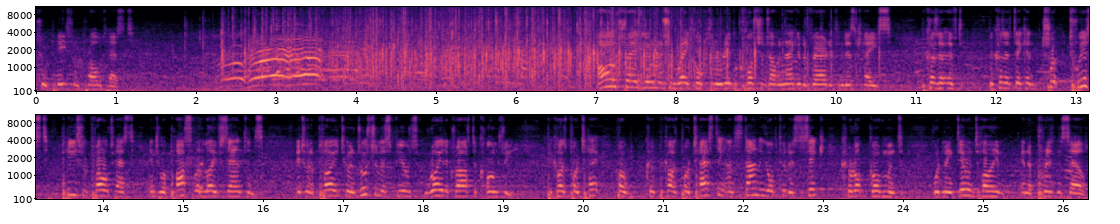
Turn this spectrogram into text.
through peaceful protest. All trade unions should wake up to the repercussions of a negative verdict in this case because if because if they can twist peaceful protest into a possible life sentence, it will apply to industrial disputes right across the country. Because, prote pro because protesting and standing up to the sick, corrupt government would mean doing time in a prison cell.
